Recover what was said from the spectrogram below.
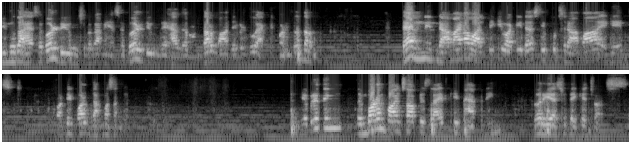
Jimuda has a worldview, Shivagami has a worldview, they have their own dharma, they will do act according to the dharma. Then in Ramayana Valmiki, what he does, he puts Rama against what they call Dharma Sangha. Everything, the important points of his life keep happening where he has to take a choice.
